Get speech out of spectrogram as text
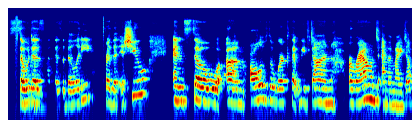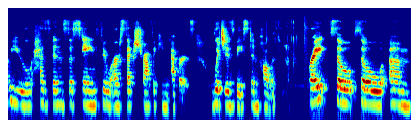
so does mm-hmm. the visibility for the issue. And so, um, all of the work that we've done around MMIW has been sustained through our sex trafficking efforts, which is based in policy, right? So, so um,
